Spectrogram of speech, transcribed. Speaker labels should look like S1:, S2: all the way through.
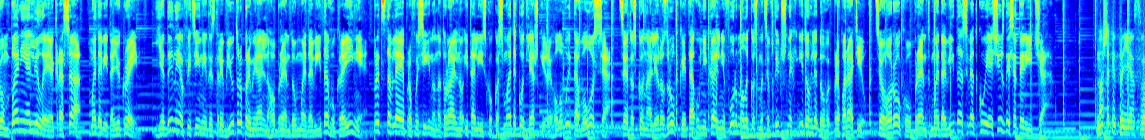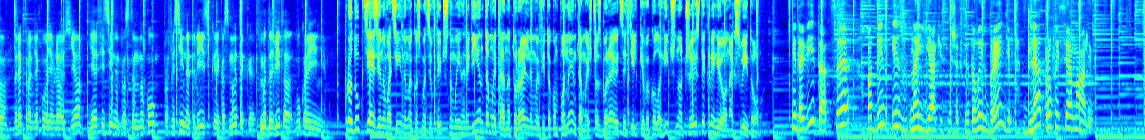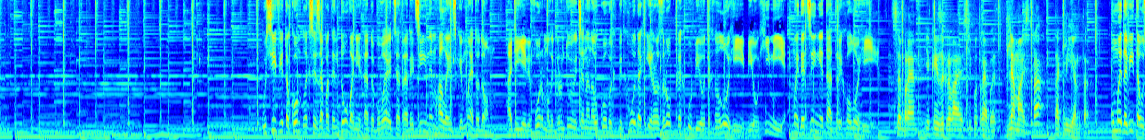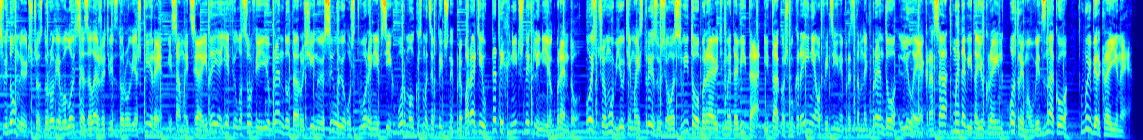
S1: Компанія Лілея Краса Медавіта Юкрейн. Єдиний офіційний дистриб'ютор преміального бренду Медавіта в Україні представляє професійну натуральну італійську косметику для шкіри голови та волосся. Це досконалі розробки та унікальні формули космецевтичних і доглядових препаратів. Цього року бренд Медавіта святкує 60-річчя.
S2: Наше підприємство, директором якого являюсь я, є офіційним представником професійної італійської косметики Медавіта в Україні.
S1: Продукція з інноваційними космецевтичними інгредієнтами та натуральними фітокомпонентами, що збираються тільки в екологічно чистих регіонах світу.
S3: Медавіта це один із найякісніших світових брендів для професіоналів.
S1: Усі фітокомплекси запатентовані та добуваються традиційним галенським методом. А дієві формули ґрунтуються на наукових підходах і розробках у біотехнології, біохімії, медицині та трихології.
S4: Це бренд, який закриває всі потреби для майстра та клієнта.
S1: У Медавіта усвідомлюють, що здоров'я волосся залежить від здоров'я шкіри, і саме ця ідея є філософією бренду та рушійною силою у створенні всіх формул космецевтичних препаратів та технічних лінійок бренду. Ось чому б'юті майстри з усього світу обирають Медавіта, і також в Україні офіційний представник бренду Лілея Краса Медавіта Юкрейн отримав відзнаку Вибір країни.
